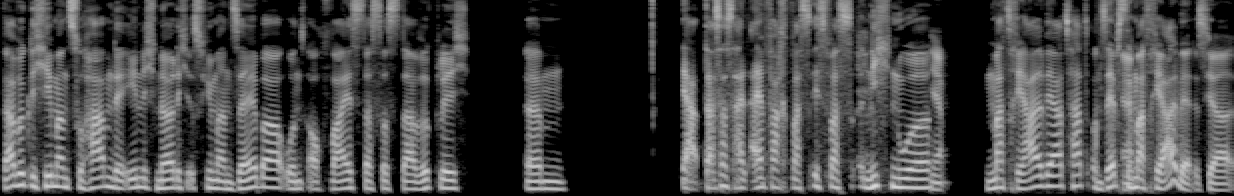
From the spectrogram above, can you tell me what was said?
Da wirklich jemanden zu haben, der ähnlich nerdig ist wie man selber und auch weiß, dass das da wirklich, ähm, ja, dass das halt einfach was ist, was nicht nur Ja. einen Materialwert hat und selbst Ja. der Materialwert ist ja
